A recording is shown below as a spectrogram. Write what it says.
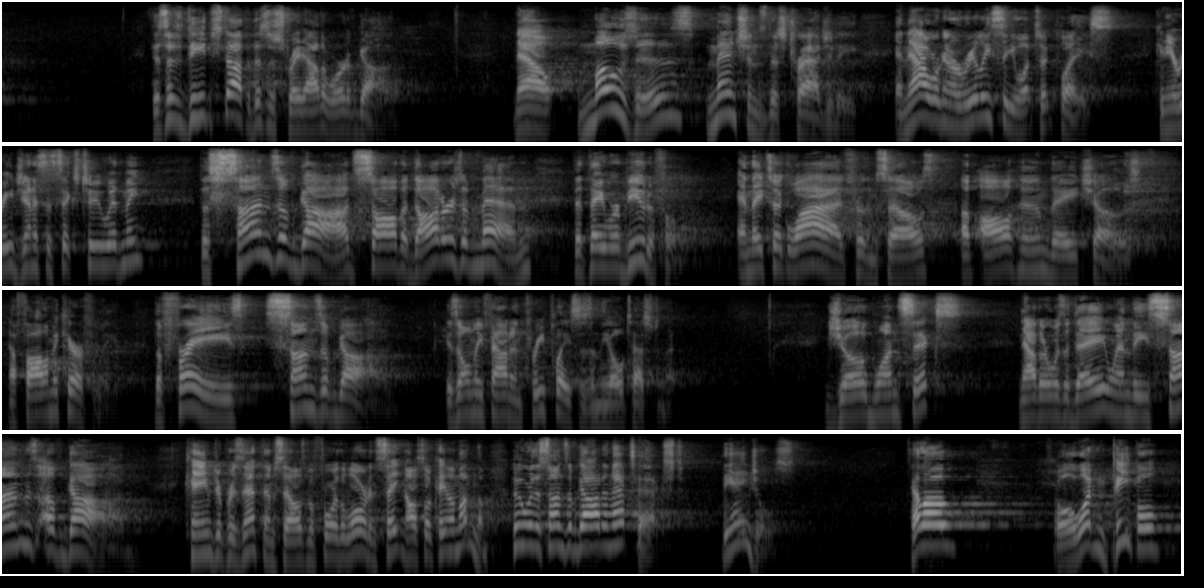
This is deep stuff, but this is straight out of the Word of God. Now, Moses mentions this tragedy, and now we're going to really see what took place. Can you read Genesis 6 2 with me? The sons of God saw the daughters of men that they were beautiful, and they took wives for themselves of all whom they chose. Now, follow me carefully. The phrase sons of God is only found in three places in the Old Testament Job 1 6. Now, there was a day when the sons of God came to present themselves before the Lord, and Satan also came among them. Who were the sons of God in that text? The angels. Hello? Well, it wasn't people.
